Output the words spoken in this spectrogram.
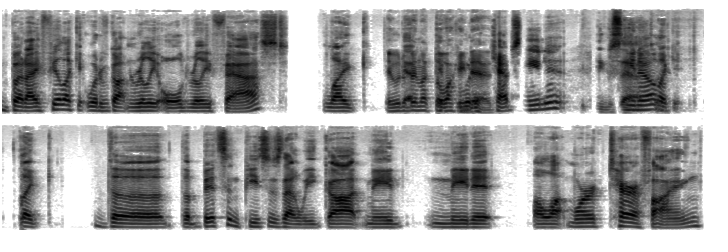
but I feel like it would have gotten really old really fast. Like it would have been like the walking dead. kept seeing it Exactly. you know like like the the bits and pieces that we got made made it a lot more terrifying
